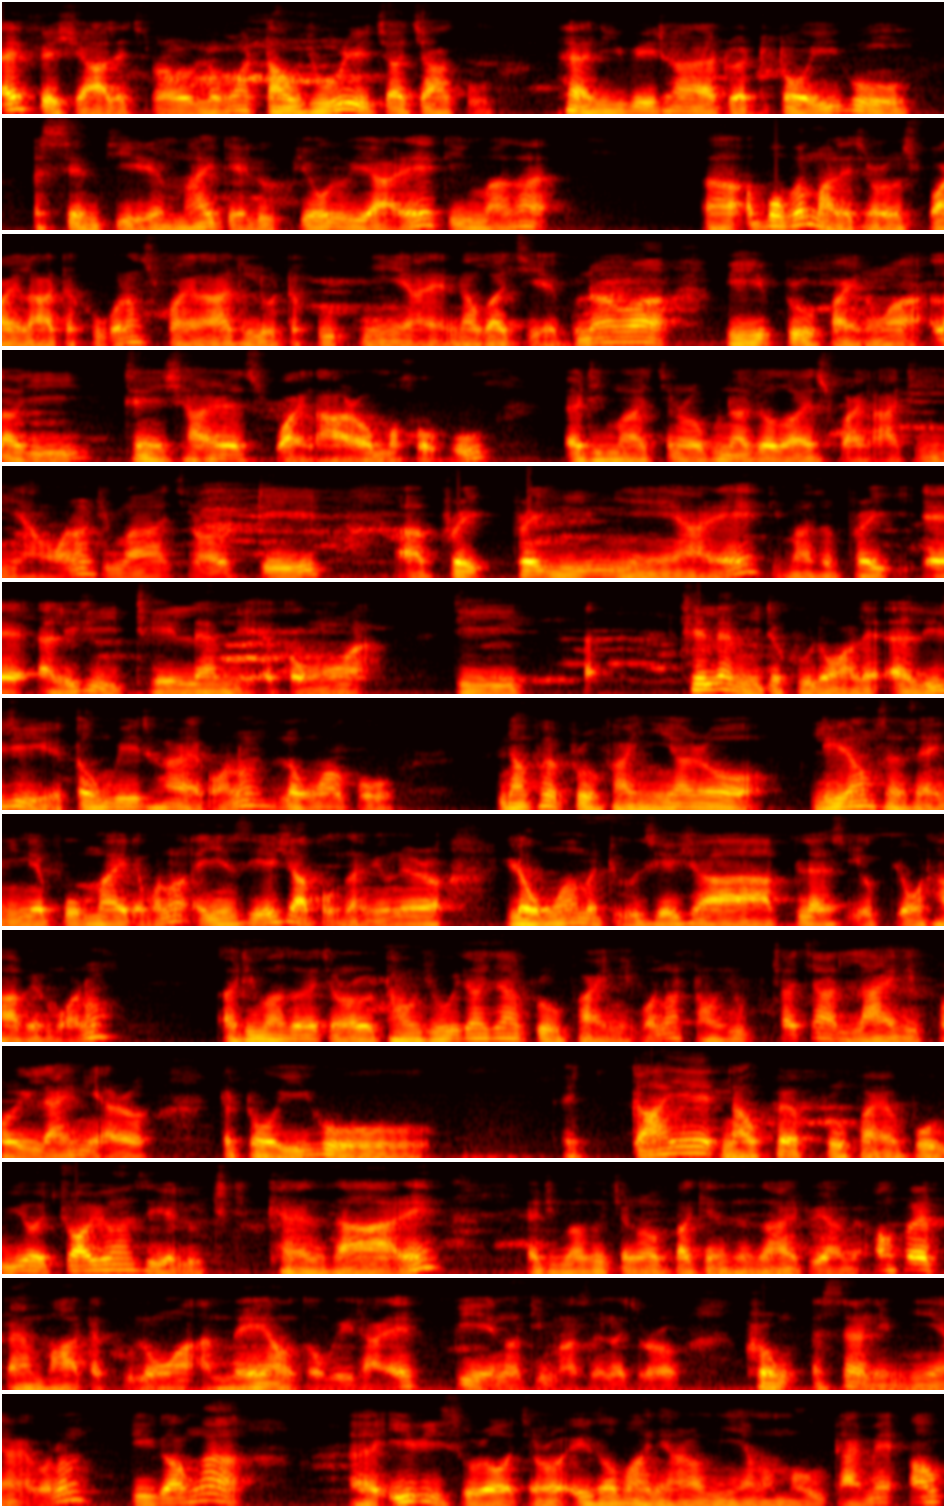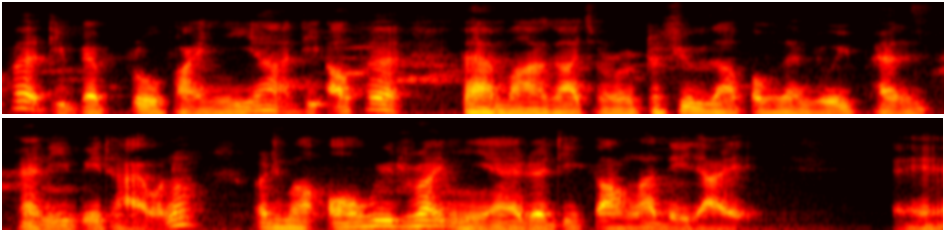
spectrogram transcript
အဲ့ fisher ကလည်းကျွန်တော်တို့လုံးဝတောင်ကြိုးတွေကြာကြာကိုဖန်တီးပေးထားတဲ့အတွက်တော်တော်ကြီးကိုအဆင်ပြေတယ်မိုက်တယ်လို့ပြောလို့ရတယ်ဒီမှာကအာအပေါ်ဘက်မှာလည်းကျွန်တော်တို့ spoiler တစ်ခုပေါ့နော် spoiler ကဒီလိုတစ်ခုမြင်ရတယ်နောက်ကကြည့်ရခုနက B profile တော့အဲ့လောက်ကြီးထင်ရှားတဲ့ spoiler တော့မဟုတ်ဘူးအဲဒီမှာကျွန်တော်ခုနပြောသွားတဲ့ spoiler ဒီနေရာပေါ့နော်ဒီမှာကျွန်တော်တို့ဒီ break break မီးမြင်ရတယ်ဒီမှာဆို break LED tail lamp တွေအကုန်လုံးက ဒီ tail lamp ကြီးတစ်ခုလုံးကလည်း LED တွေသုံးပေးထားရပေါ့နော်လုံးဝကိုနောက်ဖက် profile ကြီးကတော့4000ဆန်ဆန်ကြီးနဲ့ပိုမိုက်တယ်ပေါ့နော်အရင် CHR ပုံစံမျိုးနဲ့တော့လုံးဝမတူ CHR plus လို့ပြောထားပဲပေါ့နော်အဲဒီမှာဆိုတော့ကျွန်တော်တို့ထောင်ချိုးကြကြ profile တွေပေါ့နော်ထောင်ချိုးကြကြ line တွေ body line တွေကတော့တော်တော်ကြီးကိုကားရဲ့နောက်ဖက် profile ကိုပို့ပြီးတော့ကြွားရွားစေရလို့ခံစားရတယ် အဲဒီမှာဆိုကျွန်တော် parking sensor တွေတွေ့ရမယ်အောက်ဘက် bumper တစ်ခုလုံးကအမဲအောင်သုံးပေးထားတယ်ပြီးရင်တော့ဒီမှာဆိုရင်တော့ကျွန်တော် chrome accent တွေမြင်ရတယ်ပေါ့နော်ဒီကောင်ကအဲ EV ဆိုတော့ကျွန်တော် exhaust ဘာညာတော့မြင်ရမှာမဟုတ်ဘူးဒါပေမဲ့အောက်ဘက်ဒီဘက် profile ကြီးကဒီအောက်ဘက် bumper ကကျွန်တော်တို့ diffuser ပုံစံမျိုးကြီးဖန်ဖန်တီးပေးထားရပါတော့အဲ့ဒီမှာ all wheel drive မြင်ရတဲ့ဒီကောင်ကတေးကြတဲ့အဲ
